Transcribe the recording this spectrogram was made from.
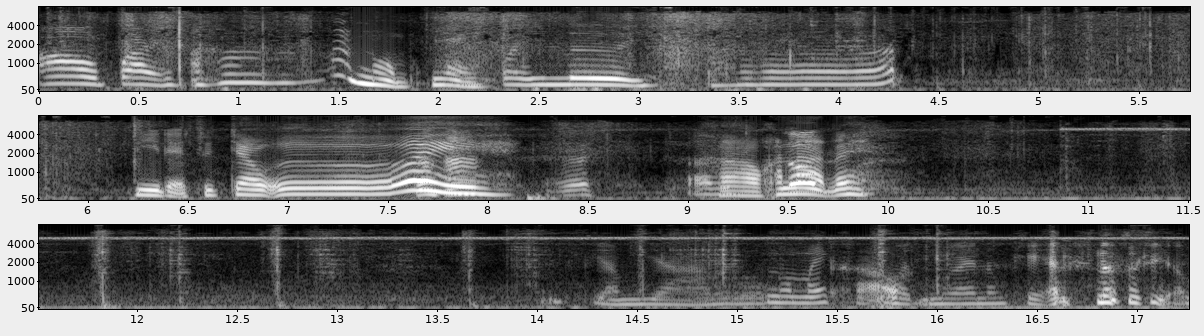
เอาไปอ่าหน่อมใหญ่ไปเลยนี่แหละสุดเจ้าเอ้ยขาวขนาดเลยเสียมยาไม่รู้น่อไม้ขาปววดเมื่อยน้ำแขนน้ำเสียม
